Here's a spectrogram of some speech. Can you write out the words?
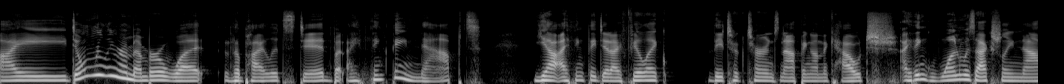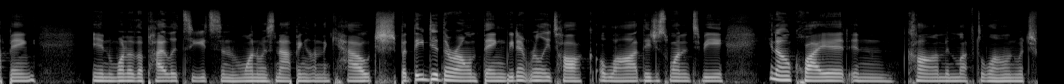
I don't really remember what the pilots did, but I think they napped. Yeah, I think they did. I feel like they took turns napping on the couch. I think one was actually napping in one of the pilot seats and one was napping on the couch, but they did their own thing. We didn't really talk a lot. They just wanted to be, you know, quiet and calm and left alone, which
